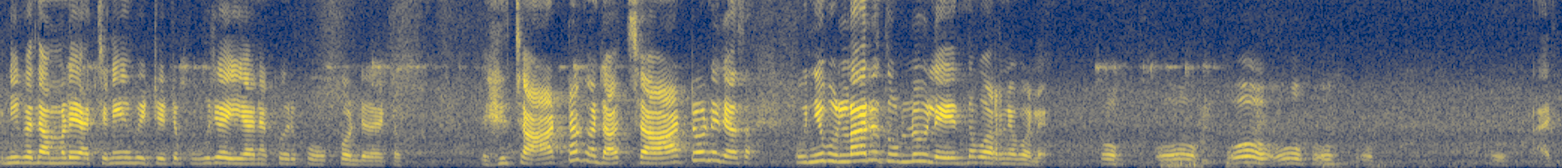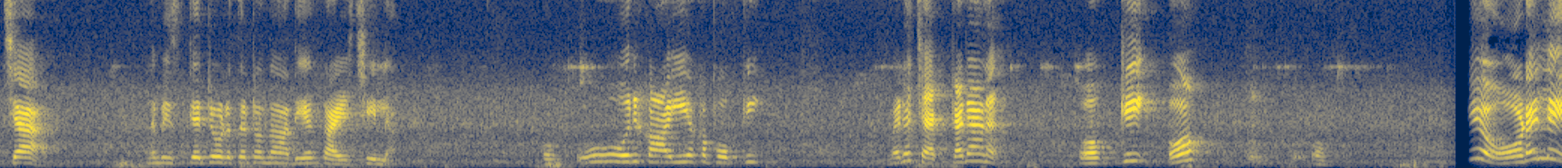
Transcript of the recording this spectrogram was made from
ഇനിയിപ്പോൾ നമ്മൾ അച്ഛനെയും വിട്ടിട്ട് പൂജ ചെയ്യാനൊക്കെ ഒരു പോക്കുണ്ട് കേട്ടോ. ചാട്ടം കണ്ട? ആ ചാട്ടമാണ് രസം. കുഞ്ഞു പിള്ളേർ തുള്ളൂലേ എന്ന് പറഞ്ഞ പോലെ. ഓ ഓ ഓ ഓ ഓ ഓ. ഓ അച്ഛാ ഇന്ന് ബിസ്ക്കറ്റ് കൊടുത്തിട്ടൊന്നും അധികം കഴിച്ചില്ല. ഓ ഒരു കായൊക്കെ പൊക്കി. ഇവിടെ ചെക്കനാണ്. ഓക്കി ഓ. ഓടല്ലേ?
